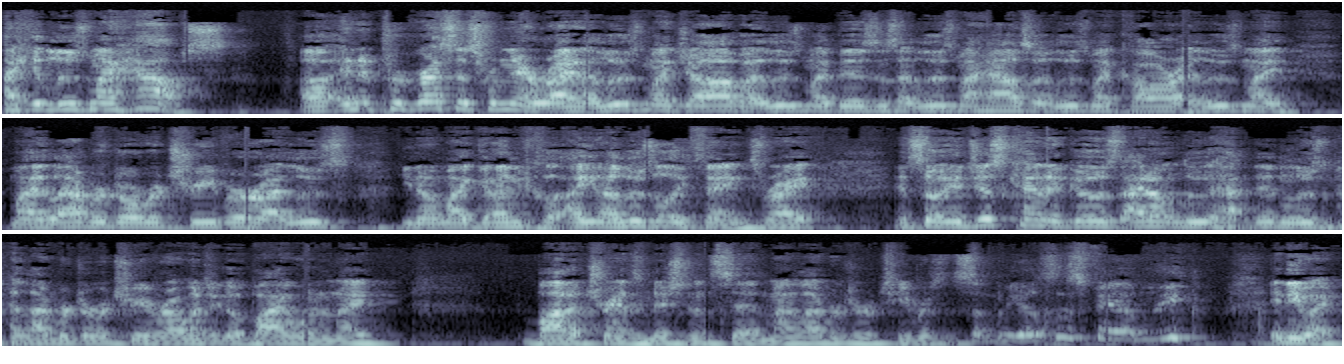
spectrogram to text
I could lose my house. Uh, and it progresses from there, right? I lose my job, I lose my business, I lose my house, I lose my car, I lose my my Labrador Retriever, I lose you know, my gun, I, you know, I lose all these things, right? And so it just kind of goes. I don't lose, didn't lose my Labrador Retriever. I went to go buy one, and I bought a transmission and said my Labrador Retriever's in somebody else's family. Anyway,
